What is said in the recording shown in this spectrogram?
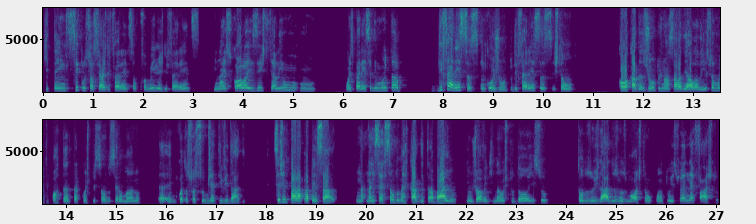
que têm ciclos sociais diferentes, são famílias diferentes, e na escola existe ali um, um, uma experiência de muita diferenças em conjunto, diferenças estão colocadas juntos numa sala de aula ali. Isso é muito importante para a constituição do ser humano é, enquanto a sua subjetividade. Se a gente parar para pensar na, na, inserção do mercado de trabalho de um jovem que não estudou, isso todos os dados nos mostram o quanto isso é nefasto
